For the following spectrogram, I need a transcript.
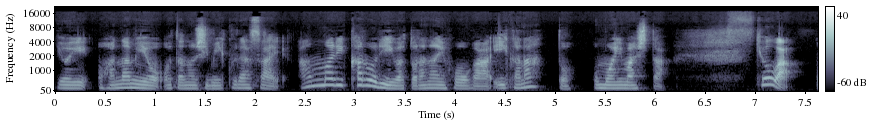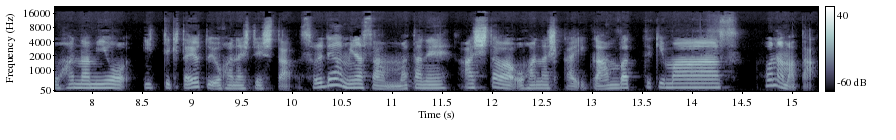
良いお花見をお楽しみください。あんまりカロリーは取らない方がいいかなと思いました。今日はお花見を行ってきたよというお話でした。それでは皆さんまたね、明日はお話会頑張ってきます。ほなまた。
